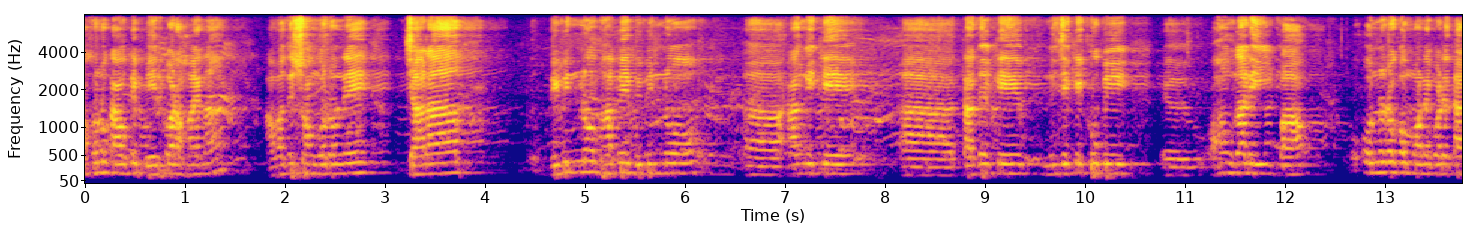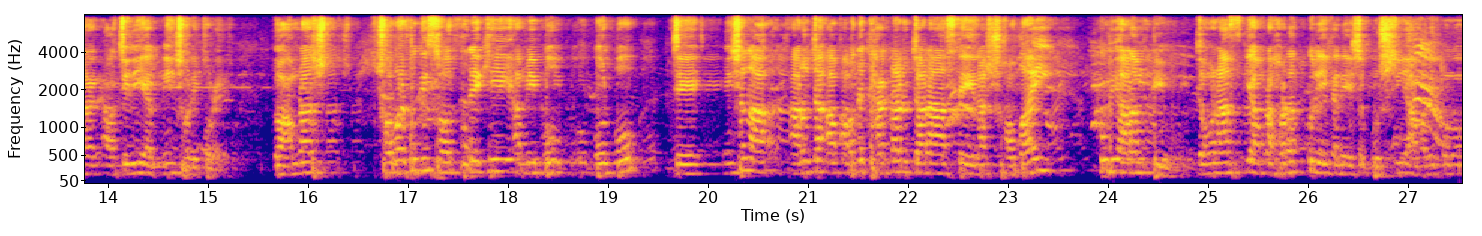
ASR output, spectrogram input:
কখনো কাউকে বের করা হয় না। আমাদের সংগঠনে যারা বিভিন্নভাবে বিভিন্ন আঙ্গিকে তাদেরকে নিজেকে খুবই অহংকারী বা অন্যরকম মনে করে, তারা অচিরেই এমনি ঝরে পড়ে। তো আমরা সবার প্রতি শ্রদ্ধা রেখে আমি বল- বলব যে ইনশাল্লাহ আরও যা আমাদের ঢাকার যারা আছে, এরা সবাই খুবই আরামপ্রিয়। যেমন আজকে আমরা হঠাৎ করে এখানে এসে বসি আমাদের কোনো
